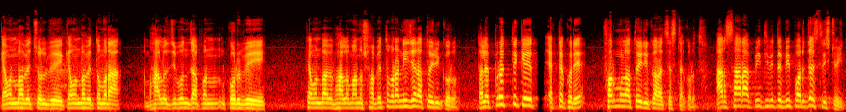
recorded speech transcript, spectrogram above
কেমনভাবে চলবে, কেমনভাবে তোমরা ভালো জীবনযাপন করবে, কেমনভাবে ভালো মানুষ হবে, তোমরা নিজেরা তৈরি করো। তাহলে প্রত্যেকে একটা করে ফর্মুলা তৈরি করার চেষ্টা করতো। আর সারা পৃথিবীতে বিপর্যয় সৃষ্টি হইত।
